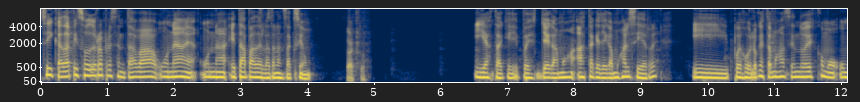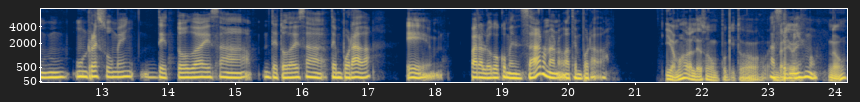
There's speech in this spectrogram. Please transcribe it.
Sí, cada episodio representaba una, una etapa de la transacción. Exacto. Y hasta que pues llegamos, hasta que llegamos al cierre. Y pues hoy lo que estamos haciendo es como un, un resumen de toda esa, de toda esa temporada. Eh, para luego comenzar una nueva temporada. Y vamos a hablar de eso un poquito en Así breve, mismo. ¿no?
